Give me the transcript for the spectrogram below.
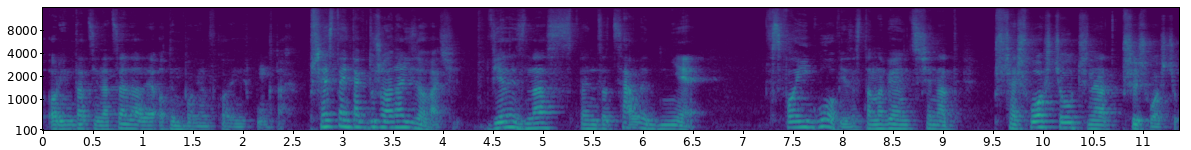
orientację na cele, ale o tym powiem w kolejnych punktach. Przestań tak dużo analizować. Wiele z nas spędza całe dnie w swojej głowie, zastanawiając się nad przeszłością czy nad przyszłością.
